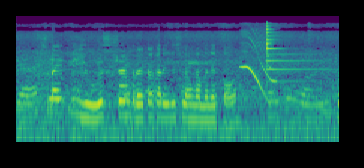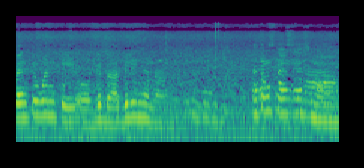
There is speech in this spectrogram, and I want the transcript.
Yes, slightly used. Siyempre, kakarelease lang naman ito. 21k, o, oh, diba? Bilhin nyo na. Itong 10S mo,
